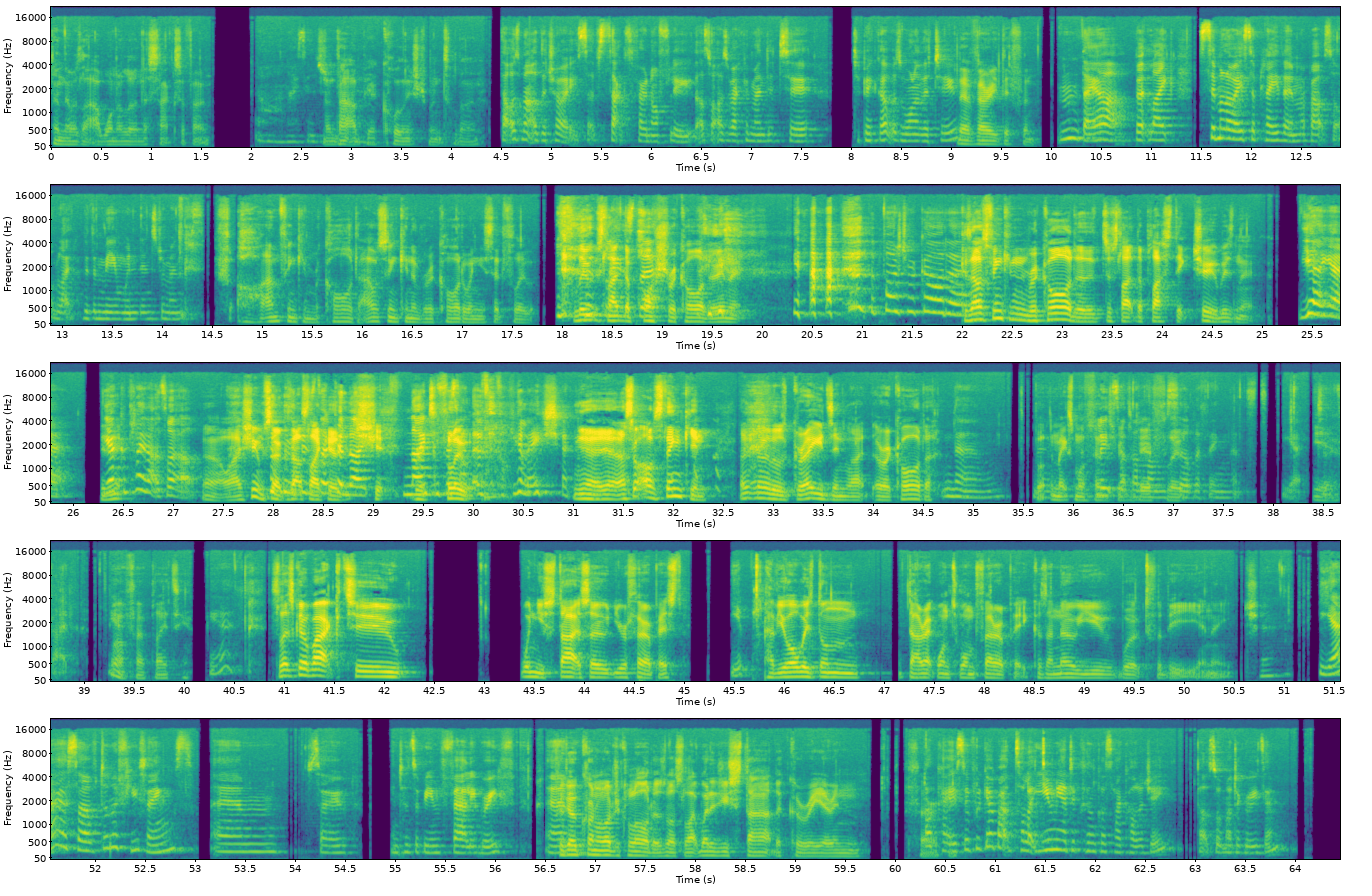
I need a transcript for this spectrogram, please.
and there was like, I want to learn the saxophone, oh, nice instrument. and that'd be a cool instrument to learn. That was my other choice of saxophone or flute. That's what I was recommended to to pick up was one of the two. They're very different. Mm, they are, but like similar ways to play them about sort of like with the me and wind instruments. Oh, I'm thinking recorder. I was thinking of a recorder when you said flute. Flute's like the posh recorder, isn't it? the posh recorder. Because I was thinking recorder, just like the plastic tube, isn't it? Yeah, yeah. Is yeah, I can play that as well. Oh, well, I assume so because that's like, like a like, shit Ninety flute. percent of the population. Yeah, yeah, that's what I was thinking. I didn't know there was grades in like a recorder. No. But no. it makes more the sense flute's it like to the be a long flute. silver thing that's yeah, to Yeah. the side. Well, fair play to you. Yeah. So let's go back to when you started. So you're a therapist. Yep. Have you always done direct one-to-one therapy? Because I know you worked for the NHS. Yeah, so I've done a few things. Um, so in terms of being fairly brief. Um, If we go chronological order as well, so like where did you start the career in therapy? Okay, so if we go back to like uni, I did clinical psychology. That's what my degree's in.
